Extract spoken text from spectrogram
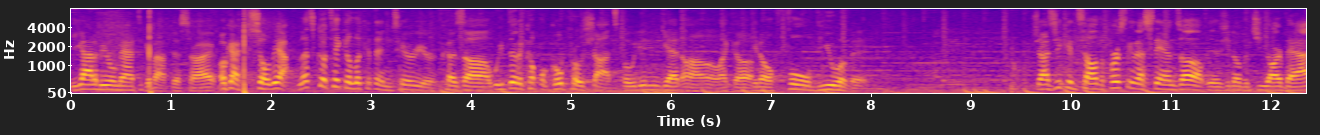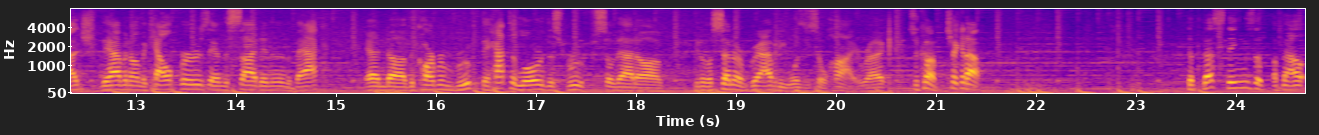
You gotta be romantic about this, all right? Okay, so yeah, let's go take a look at the interior because uh, we did a couple GoPro shots, but we didn't get uh, like a you know full view of it. So as you can tell, the first thing that stands out is you know the GR badge. They have it on the calipers and the side and in the back, and uh, the carbon roof. They had to lower this roof so that uh, you know the center of gravity wasn't so high, right? So come check it out. The best things about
